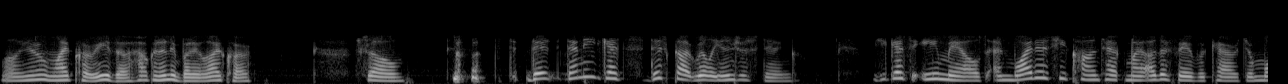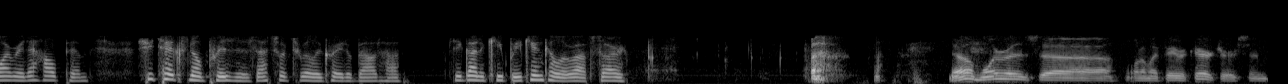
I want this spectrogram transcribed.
Well, you don't like her either. How can anybody like her? So then, then he gets this got really interesting. He gets emails, and why does he contact my other favorite character, Moira, to help him? She takes no prisoners. That's what's really great about her. So you got to keep her. You can't kill her off. Sorry. no, Moira is uh, one of my favorite characters, and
